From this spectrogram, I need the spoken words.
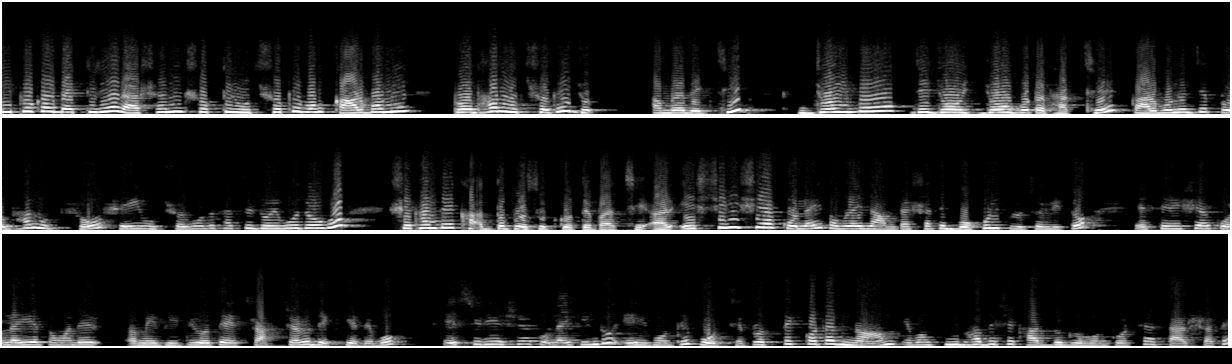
এই প্রকার ব্যাকটেরিয়া রাসায়নিক শক্তির উৎসকে এবং কার্বনের প্রধান উৎসকে আমরা দেখছি, জৈব যে যৌগটা থাকছে, কার্বনের যে প্রধান উৎস, সেই উৎসের মধ্যে থাকছে জৈব যৌগ সেখান থেকে খাদ্য প্রস্তুত করতে পারছে। আর এসিরিশিয়া কোলাই তোমরা এই নামটার সাথে বহুল প্রচলিত। এসিরিশিয়া কোলাইয়ে তোমাদের আমি ভিডিওতে স্ট্রাকচারও দেখিয়ে দেব। এসিরিশিয়া কোলাই কিন্তু এই মধ্যে পড়ছে। প্রত্যেক কটার নাম এবং কীভাবে সে খাদ্য গ্রহণ করছে আর তার সাথে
